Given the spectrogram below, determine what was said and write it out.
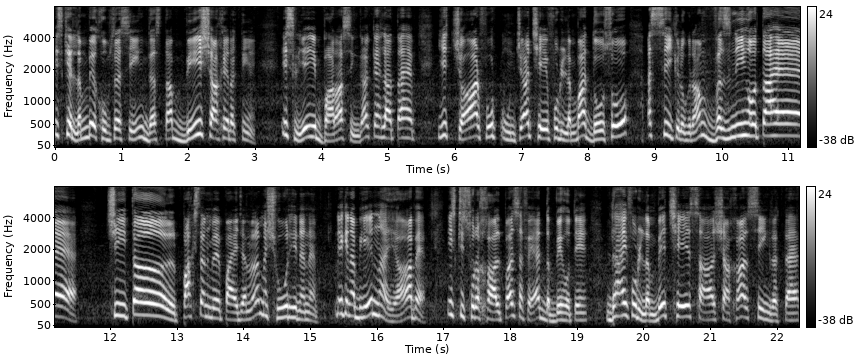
इसके लंबे खूबसूरत सींग दस बीस शाखें रखती हैं। इसलिए ये बारह सिंगा कहलाता है। ये चार फुट ऊँचा छः फुट लंबा 280 किलोग्राम वजनी होता है। चीतल, पाकिस्तान में पाए जाने वाला मशहूर हिरन है। लेकिन अब ये नायाब है। इसकी सुरख खाल पर सफ़ेद धब्बे होते हैं। ढाई फुट लंबे छः सात शाखा सींग रखता है।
